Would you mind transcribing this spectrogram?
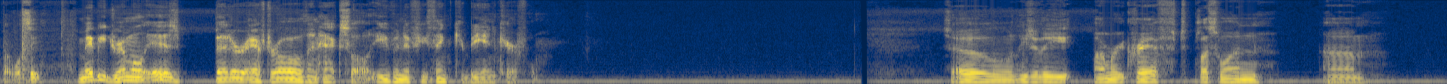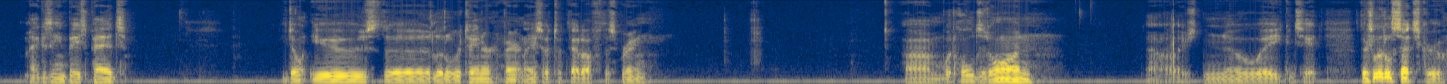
But we'll see. Maybe Dremel is better after all than Hacksaw, even if you think you're being careful. So these are the Armory Craft Plus One um, magazine base pads. You don't use the little retainer, apparently, so I took that off the spring. Um, what holds it on, oh, there's no way you can see it. There's a little set screw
